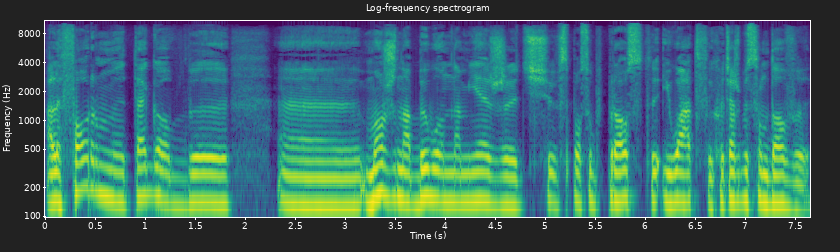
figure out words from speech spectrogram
ale formy tego, by e, można było namierzyć w sposób prosty i łatwy, chociażby sądowy,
